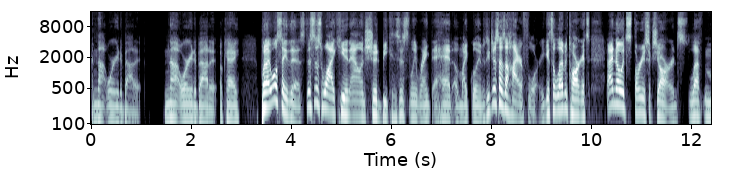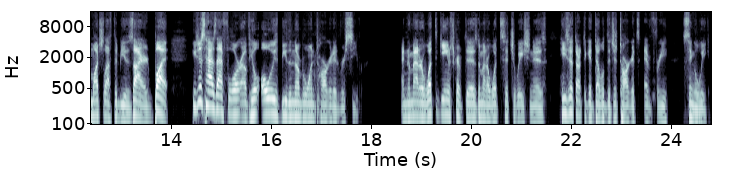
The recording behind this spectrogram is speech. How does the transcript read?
I'm not worried about it. I'm not worried about it. Okay. But I will say this this is why Keenan Allen should be consistently ranked ahead of Mike Williams. He just has a higher floor. He gets 11 targets. I know it's 36 yards, left much left to be desired, but he just has that floor of he'll always be the number one targeted receiver. And no matter what the game script is, no matter what the situation is, he's a threat to get double digit targets every single week.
